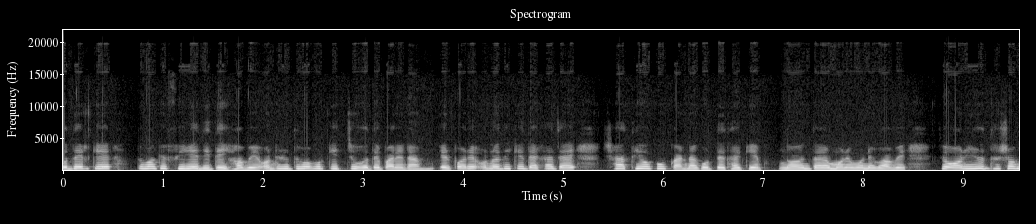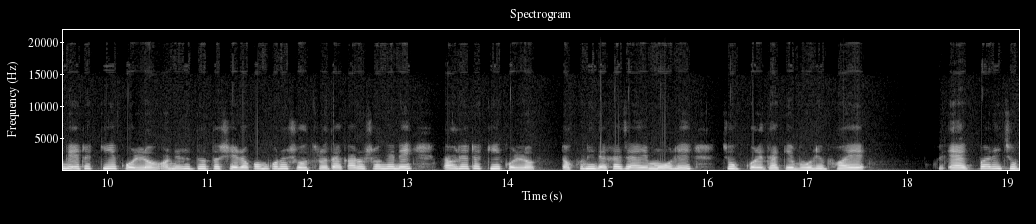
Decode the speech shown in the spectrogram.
ওদেরকে তোমাকে ফিরিয়ে দিতেই হবে। অনিরুদ্ধ বাবুর কিচ্ছু হতে পারে না। এরপরে অন্যদিকে দেখা যায়, সাথীও খুব কান্না করতে থাকে। নয়নতারা মনে মনে ভাবে যে অনিরুদ্ধের সঙ্গে এটা কে করল? অনিরুদ্ধ তো সেরকম কোনো শত্রুতা কারোর সঙ্গে নেই। তাহলে এটা কে করল? তখনই দেখা যায়, মৌলি চুপ করে থাকে। মৌলি ভয়ে একবারই চুপ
